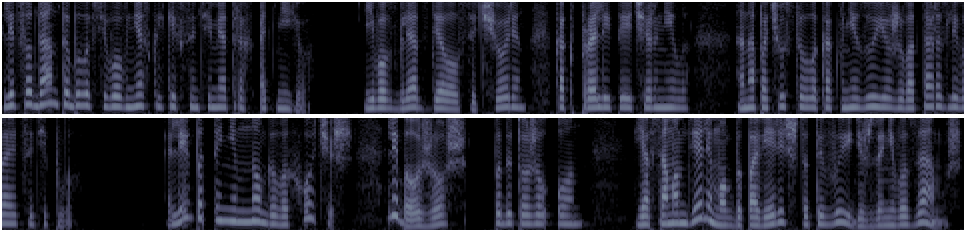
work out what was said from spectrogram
лицо Данте было всего в нескольких сантиметрах от нее. Его взгляд сделался черен, как пролитые чернила. Она почувствовала, как внизу ее живота разливается тепло. «Либо ты немногого хочешь, либо лжешь», — подытожил он. Я в самом деле мог бы поверить, что ты выйдешь за него замуж.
